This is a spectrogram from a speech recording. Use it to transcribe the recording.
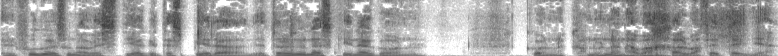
el fútbol es una bestia que te espera detrás de una esquina con, con, con una navaja albaceteña.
